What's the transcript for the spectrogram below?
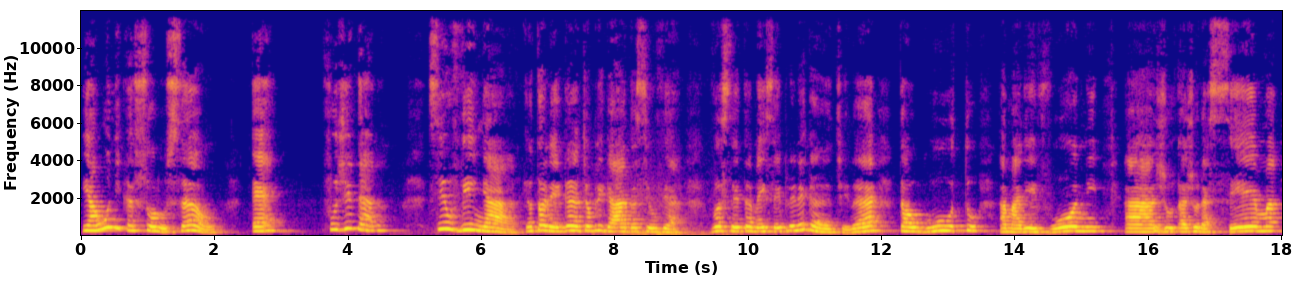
E a única solução é fugir dela. Silvinha, eu tô elegante? Obrigada, Silvia você também sempre elegante, né? Tá o Guto, a Maria Ivone, a, Ju, a Juracema,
